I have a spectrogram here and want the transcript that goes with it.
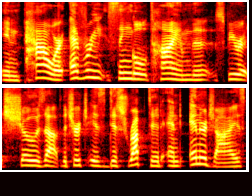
in power, every single time the Spirit shows up, the church is disrupted and energized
